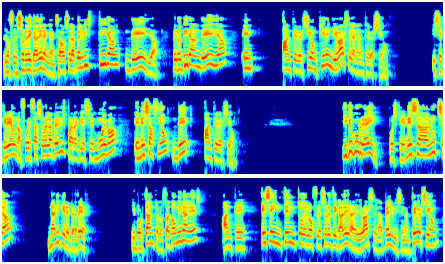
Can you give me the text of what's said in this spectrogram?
Los flexores de cadera enganchados en la pelvis tiran de ella, pero tiran de ella en anteversión, quieren llevársela en anteversión. Y se crea una fuerza sobre la pelvis para que se mueva en esa acción de anteversión. ¿Y qué ocurre ahí? Pues que en esa lucha nadie quiere perder. Y por tanto los abdominales, ante ese intento de los flexores de cadera de llevarse la pelvis en anteversión,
